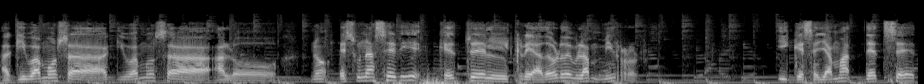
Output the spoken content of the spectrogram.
aquí vamos a, aquí vamos a, a lo. No, es una serie que es del creador de Black Mirror y que se llama Dead Set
